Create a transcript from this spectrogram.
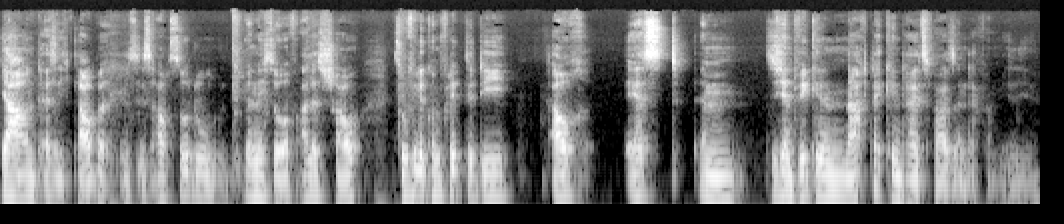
Ja, und also ich glaube, es ist auch so, du, wenn ich so auf alles schaue, so viele Konflikte, die auch erst ähm, sich entwickeln nach der Kindheitsphase in der Familie.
